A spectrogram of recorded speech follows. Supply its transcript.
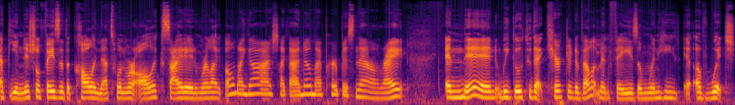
At the initial phase of the calling, that's when we're all excited and we're like, oh my gosh, like I know my purpose now, right? and then we go through that character development phase of when he of which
